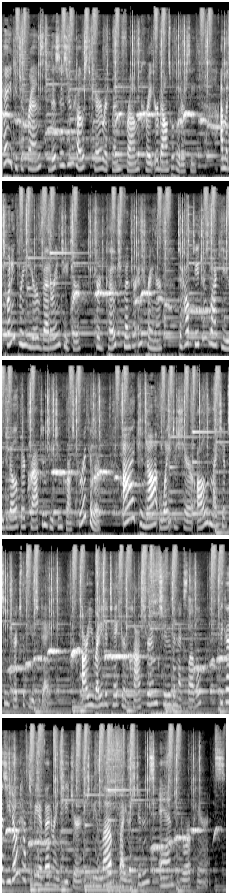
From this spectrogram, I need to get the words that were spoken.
Hey, teacher friends, this is your host, Carrie Rickman from Create Your Balance with Literacy. I'm a 23 year veteran teacher, turned coach, mentor, and trainer to help teachers like you develop their craft in teaching cross curricular. I cannot wait to share all of my tips and tricks with you today. Are you ready to take your classroom to the next level? Because you don't have to be a veteran teacher to be loved by your students and your parents.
